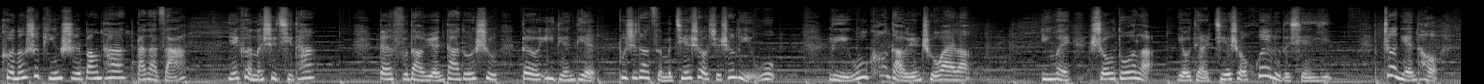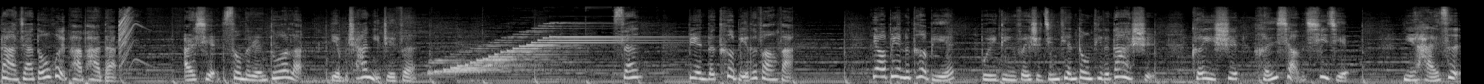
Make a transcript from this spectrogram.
可能是平时帮他打打杂，也可能是其他。但辅导员大多数都有一点点不知道怎么接受学生礼物，礼物控导员除外了，因为收多了有点接受贿赂的嫌疑。这年头大家都会怕怕的，而且送的人多了也不差你这份。三，变得特别的方法，要变得特别，不一定非是惊天动地的大事，可以是很小的细节。女孩子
